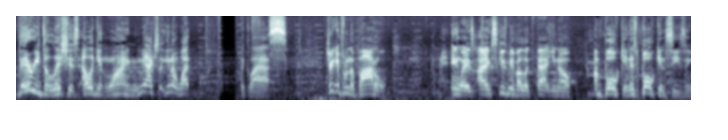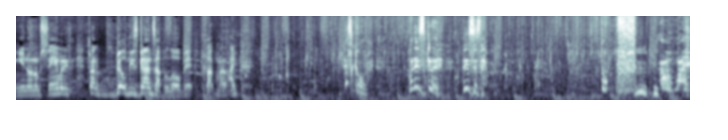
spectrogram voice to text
Very delicious, elegant wine. Let me actually, you know what? The glass. Drink it from the bottle. Anyways, I excuse me if I look fat, you know. I'm bulking. It's bulking season, you know what I'm saying? But he's trying to build these guns up a little bit. Fuck my life. It's cold, but it's good. This is. Oh, why?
